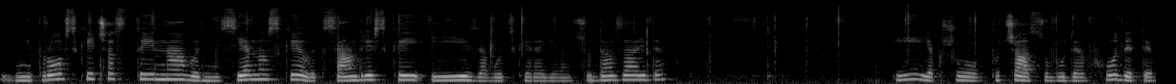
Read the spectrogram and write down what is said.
Дніпровський частина, Вознесеновський, Олександрівський і Заводський район сюди зайде. І якщо по часу буде входити,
